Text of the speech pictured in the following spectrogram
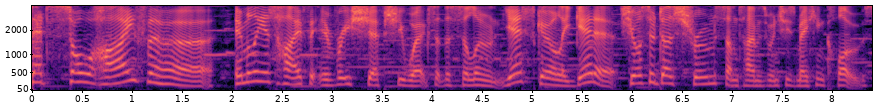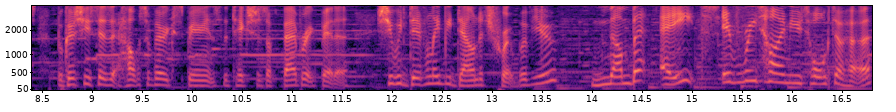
That's so high for her. Emily is high for every shift she works at the saloon. Yes, girly, get it. She also does shrooms sometimes when she's making clothes because she says it helps with her experience the textures of fabric better. She would definitely be down to trip with you. Number eight. Every time you talk to her,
